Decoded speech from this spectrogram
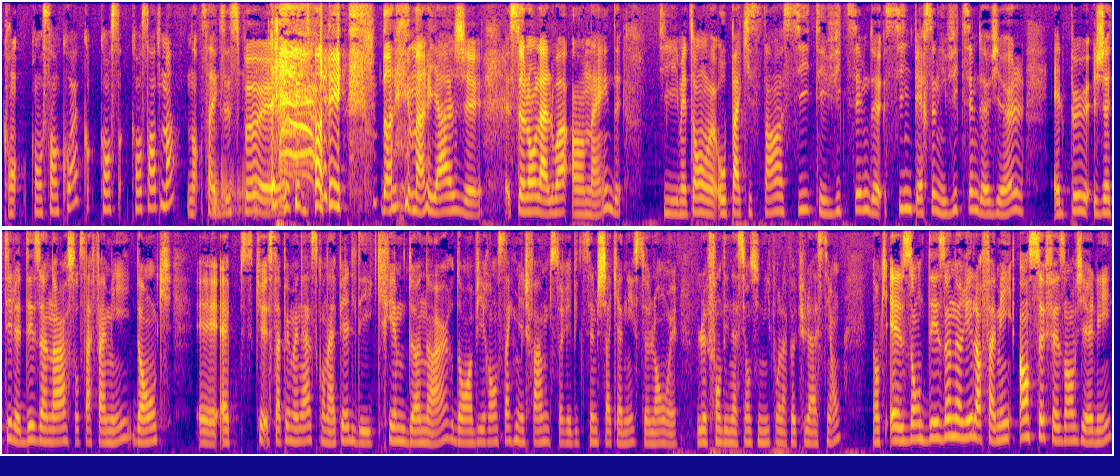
con- consent quoi? Con- cons- consentement? Non, ça existe pas euh, dans, les, dans les mariages euh, selon la loi en Inde. Puis, mettons, euh, au Pakistan, si t'es victime de, si une personne est victime de viol, elle peut jeter le déshonneur sur sa famille. Donc, euh, ça peut mener à ce qu'on appelle des crimes d'honneur, dont environ 5000 femmes seraient victimes chaque année, selon euh, le Fonds des Nations Unies pour la population. Donc, elles ont déshonoré leur famille en se faisant violer.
